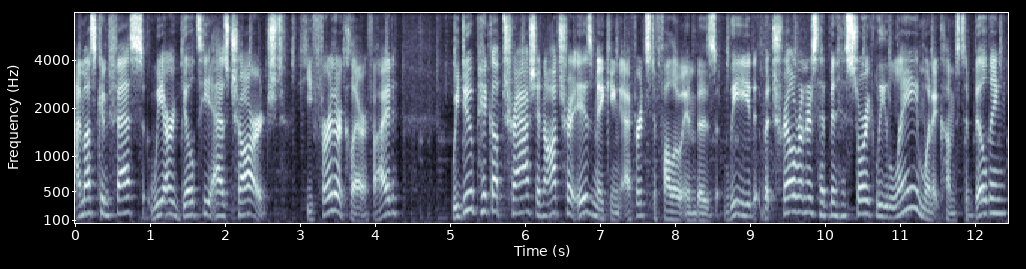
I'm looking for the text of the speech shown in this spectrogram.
I must confess, we are guilty as charged. He further clarified, we do pick up trash, and ATRA is making efforts to follow IMBA's lead, but trail runners have been historically lame when it comes to building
